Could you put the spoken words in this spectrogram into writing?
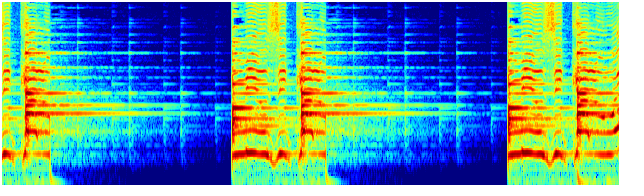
musical musical musical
